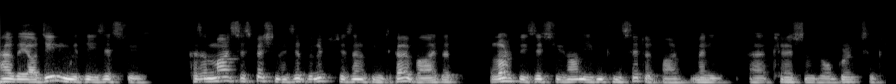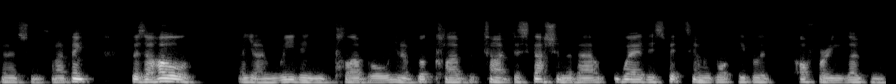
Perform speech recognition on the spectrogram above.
how they are dealing with these issues. Because my suspicion is if the literature is anything to go by, that a lot of these issues aren't even considered by many uh, clinicians or groups of clinicians. And I think there's a whole you know reading club or you know book club type discussion about where this fits in with what people are offering locally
